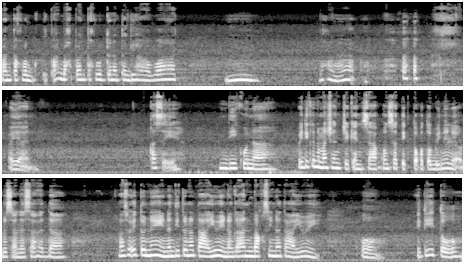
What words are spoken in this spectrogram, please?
Pantaklob. Ah, baka pantaklob to ng tagihawat. Hmm. Baka nga. Ayan. Kasi, hindi ko na, pwede ko naman siyang chicken sa, kung sa TikTok ko to binili or sa Lazada. Kaso ito na eh, nandito na tayo eh, nag-unboxing na tayo eh. Oh, edi ito,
